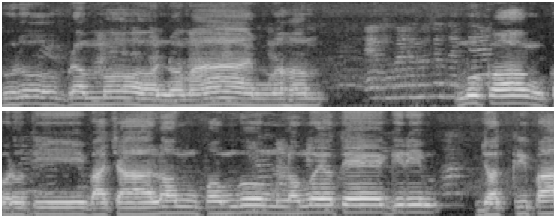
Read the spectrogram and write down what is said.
গুরু ব্রহ্ম নমাম্যহম। মুকং করতি বাচালং পঙ্গুং লঙ্গয়তে গিরিম। যৎকৃপা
